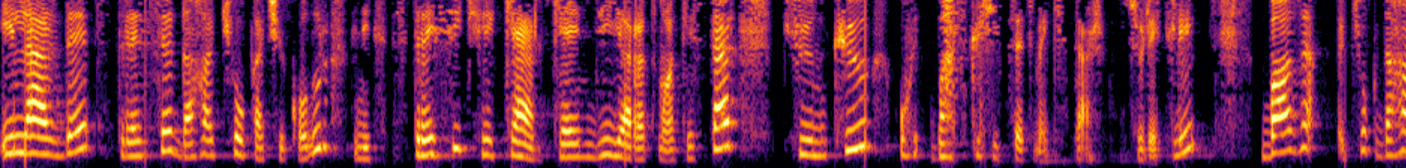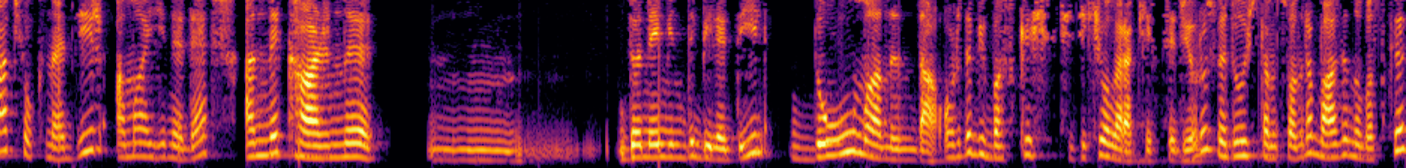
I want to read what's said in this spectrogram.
ileride strese daha çok açık olur. Hani stresi çeker, kendi yaratmak ister. Çünkü o baskı hissetmek ister sürekli. Bazı çok daha çok nadir ama yine de anne karnı döneminde bile değil doğum anında orada bir baskı fiziki olarak hissediyoruz ve doğuştan sonra bazen o baskı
